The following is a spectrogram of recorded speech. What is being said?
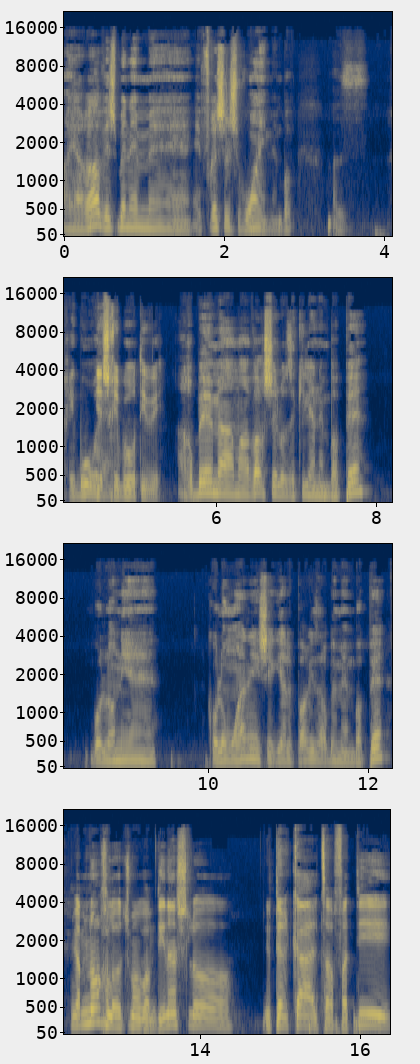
עיירה, ויש ביניהם אה, הפרש של שבועיים, אז חיבור, יש אה, חיבור טבעי. הרבה מהמעבר שלו זה קיליאן אמבפה, בוא לא נהיה קולו מואני שהגיע לפריז, הרבה מאמבפה, גם נוח לו, תשמע, במדינה שלו, יותר קל, צרפתי,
